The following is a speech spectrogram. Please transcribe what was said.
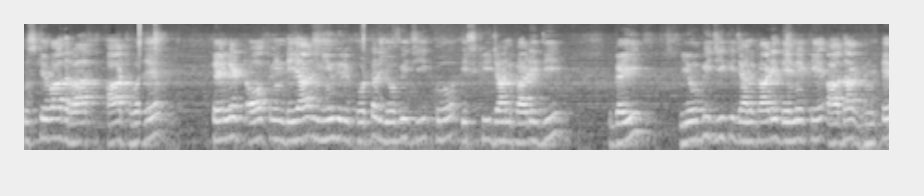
उसके बाद रात आठ बजे टेलेट of India news reporter Yogi ji को इसकी जानकारी दी गई। योगी जी की जानकारी देने के आधा घंटे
